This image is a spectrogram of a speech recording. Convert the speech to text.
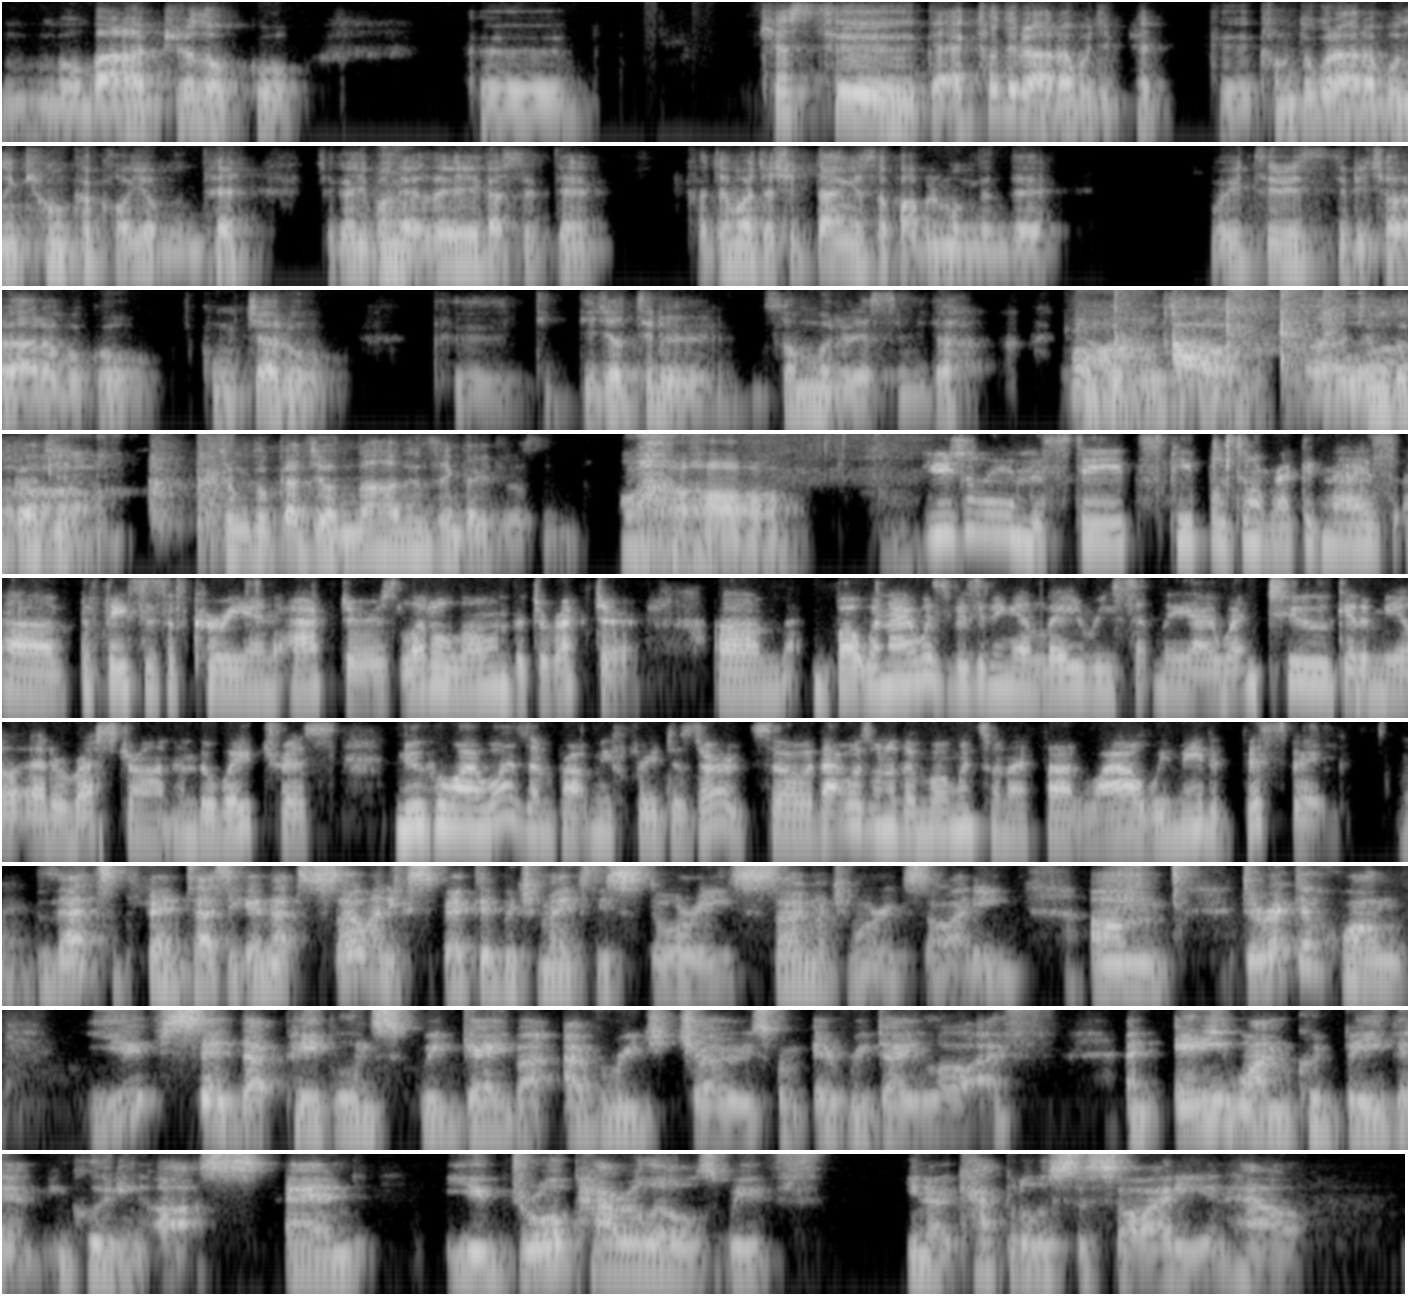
뭐 말할 필요도 없고 그 캐스트 그 액터들을 알아보지 그 감독을 알아보는 경우가 거의 없는데 제가 이번에 LA 갔을 때 가자마자 식당에서 밥을 먹는데 웨이트리스들이 저를 알아보고 공짜로 그 디, 저트를 선물을 했습니다. 와. 아, 아, 정도까지 그 정도까지였나 하는 생각이 들었습니다. 와. Usually in the States, people don't recognize uh, the faces of Korean actors, let alone the director. Um, but when I was visiting LA recently, I went to get a meal at a restaurant, and the waitress knew who I was and brought me free dessert. So that was one of the moments when I thought, wow, we made it this big. Nice. That's fantastic. And that's so unexpected, which makes this story so much more exciting. Um, Director Hwang, you've said that people in Squid Game are average Joes from everyday life and anyone could be them, including us. And you draw parallels with, you know, capitalist society and how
